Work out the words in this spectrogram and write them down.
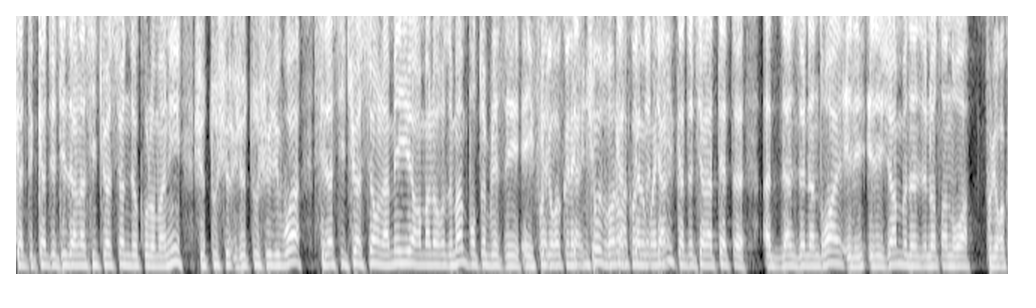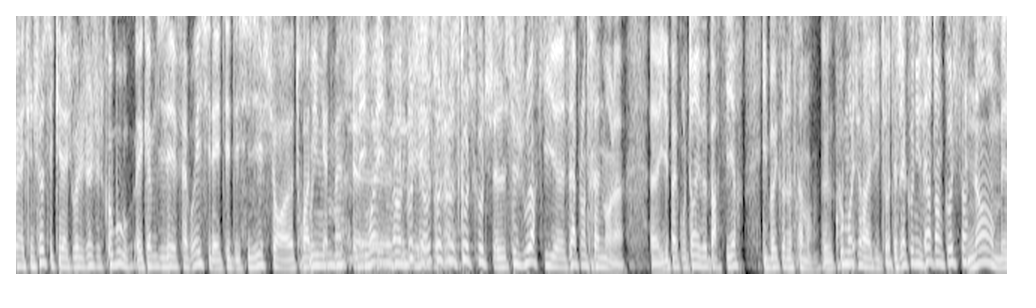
quand, quand tu es dans la situation de Colomani, je touche, je touche du bois, c'est la situation la meilleure malheureusement pour te blesser. Et il faut Quand- lui reconnaître quand- une chose, Roland, quand, tu as, as la tête euh, dans un endroit et les, et les jambes dans un autre endroit. Faut lui reconnaître une chose, c'est qu'il a joué le jeu jusqu'au bout. Et comme disait Fabrice, il a été décisif sur euh, trois des quatre matchs. mais, euh, moi, euh, mais, coach, il y a autre chose, coach, coach. Euh, Ce joueur qui zappe l'entraînement là, euh, il est pas content, il veut partir, il boycotte l'entraînement. Euh, comment tu réagis toi? T'as déjà connu ça en tant que coach toi? Non, mais,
